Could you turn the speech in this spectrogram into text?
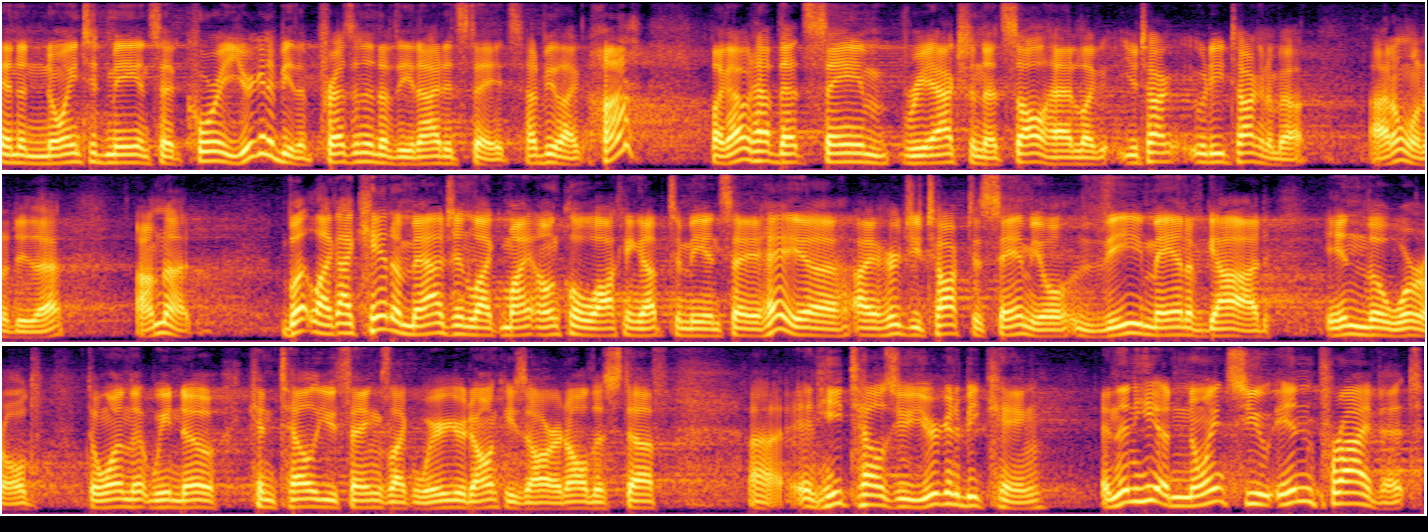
and anointed me and said, Corey, you're going to be the president of the United States, I'd be like, huh? Like, I would have that same reaction that Saul had. Like, you talk, what are you talking about? I don't want to do that. I'm not. But, like, I can't imagine, like, my uncle walking up to me and say, hey, uh, I heard you talk to Samuel, the man of God in the world the one that we know can tell you things like where your donkeys are and all this stuff. Uh, and he tells you you're going to be king. And then he anoints you in private.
